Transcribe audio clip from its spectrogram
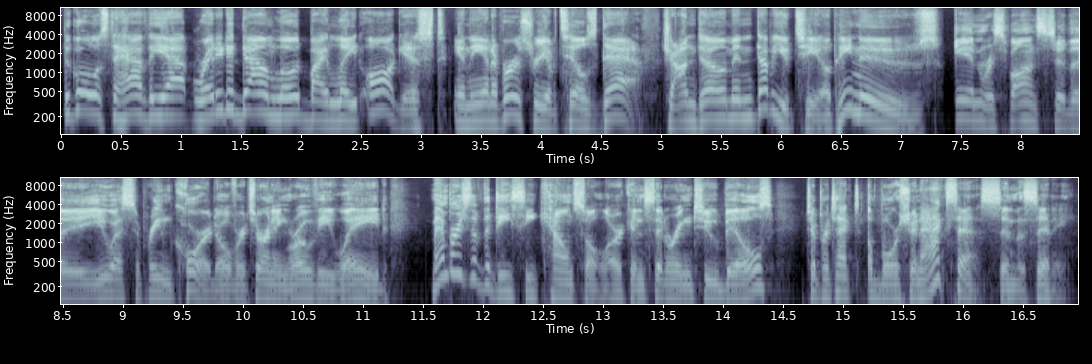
The goal is to have the app ready to download by late August in the anniversary of Till's death. John Domen in WTOP News. In response to the U.S. Supreme Court overturning Roe v. Wade, members of the D.C. Council are considering two bills to protect abortion access in the city.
